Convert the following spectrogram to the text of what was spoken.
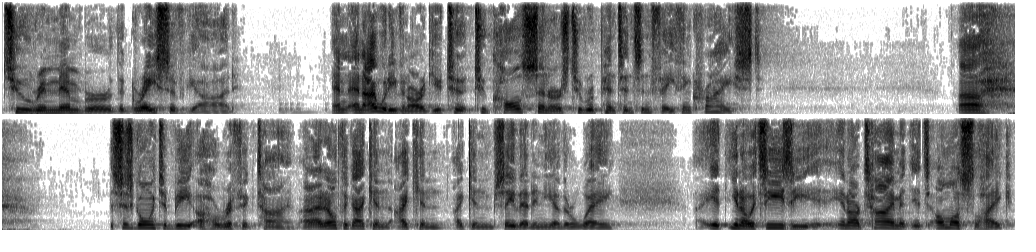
to remember the grace of God, and, and I would even argue to, to call sinners to repentance and faith in Christ. Uh, this is going to be a horrific time. and I don't think I can, I can, I can say that any other way. It, you know, it's easy. In our time, it, it's almost like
